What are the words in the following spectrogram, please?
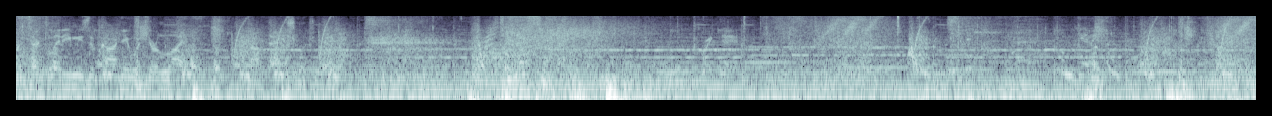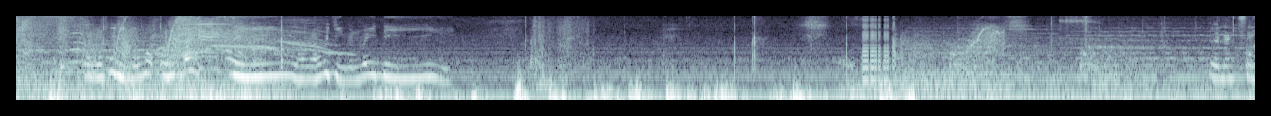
Protect Lady Mizukage with your life. Not you. Right there. It. เออนางซี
